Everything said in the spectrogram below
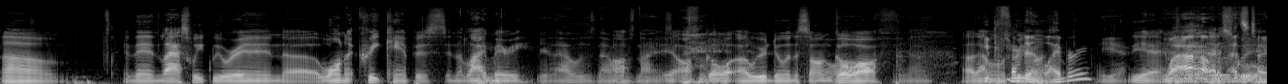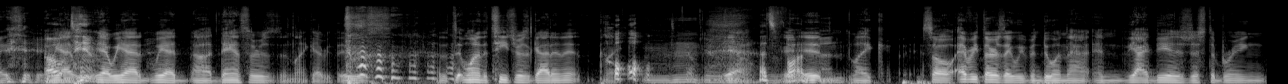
Um, and then last week we were in uh, Walnut Creek campus in the library. Yeah, that was that Off- was nice. Yeah, off go. Uh, we were doing the song "Go, Off." Yeah. Uh, that you one was performed pretty in a fun. library? Yeah. Yeah. Wow, at a that's school. tight. Oh, we had, damn. yeah, we had we had uh, dancers and like everything. It was one of the teachers got in it. Like. It was yeah. That's fun, It- it- man. Like so, every Thursday we've been doing that, and the idea is just to bring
